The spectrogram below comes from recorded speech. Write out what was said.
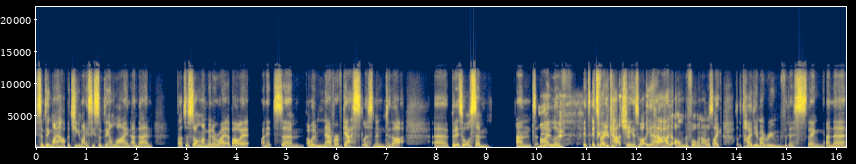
something might happen to you. You might see something online, and then that's a song. I'm gonna write about it, and it's. Um, I would have never have guessed listening to that, uh, but it's awesome, and yeah. I love. It's it's very catchy as well. Yeah, I had it on before when I was like, like tidying my room for this thing, and uh,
